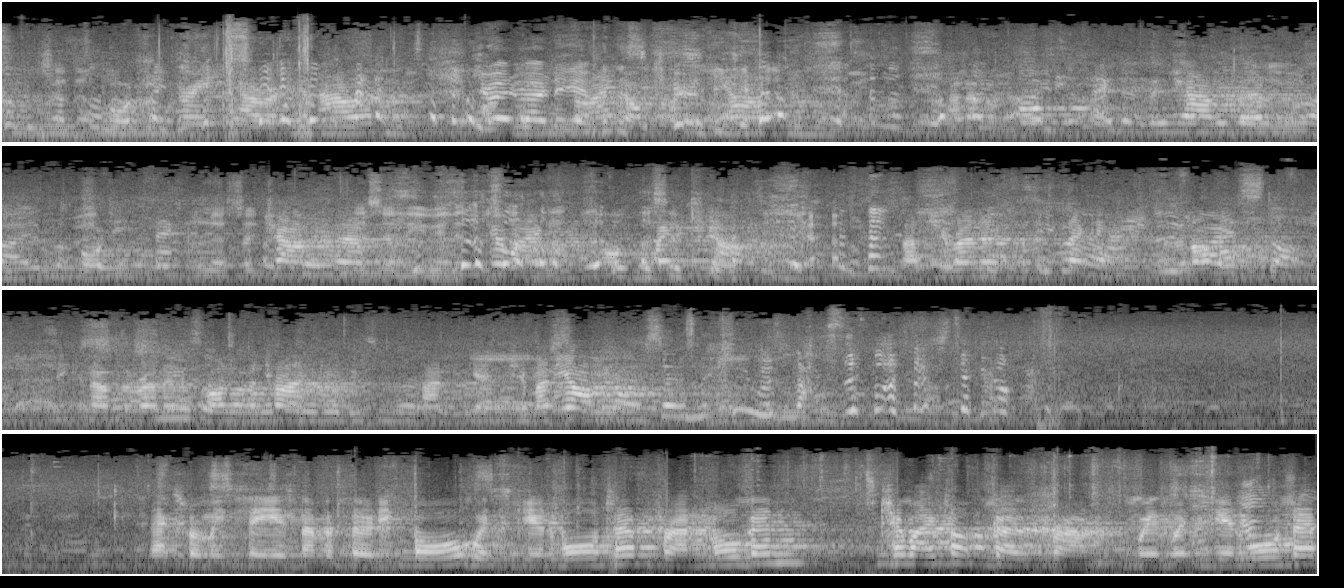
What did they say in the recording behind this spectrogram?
43, Aaron Howard. You went round again with the security 46, the Chancellor. 46, the Chancellor. Two out of 20 yards. That's your runners for the second heat of the novice. You can have the runners on the track and get your money. Next one we see is number 34, Whiskey and Water, Fran Morgan. Two out off go, Fran, with Whiskey and Water.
